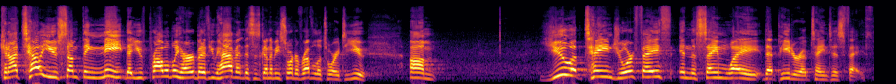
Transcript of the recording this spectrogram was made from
Can I tell you something neat that you've probably heard, but if you haven't, this is going to be sort of revelatory to you. Um, you obtained your faith in the same way that Peter obtained his faith.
